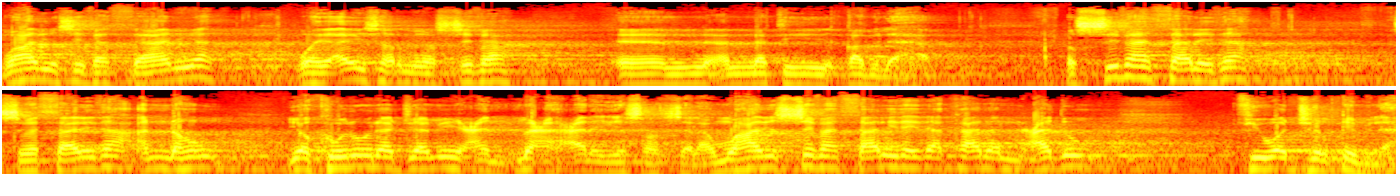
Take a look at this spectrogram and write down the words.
وهذه الصفة الثانية وهي أيسر من الصفة التي قبلها. الصفة الثالثة الصفة الثالثة أنه يكونون جميعا معه عليه الصلاة والسلام. وهذه الصفة الثالثة إذا كان العدو في وجه القبلة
